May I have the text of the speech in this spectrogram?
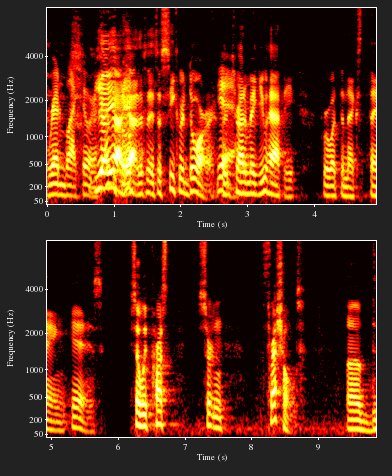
red and black door. Yeah, yeah, yeah. This- It's a secret door. Yeah. try to make you happy for what the next thing is. So we've crossed certain thresholds of d-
